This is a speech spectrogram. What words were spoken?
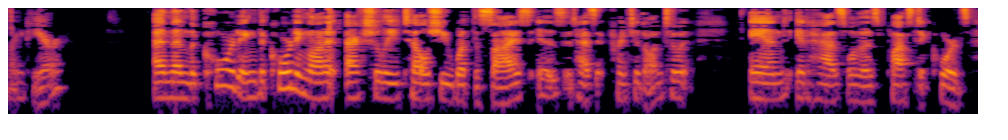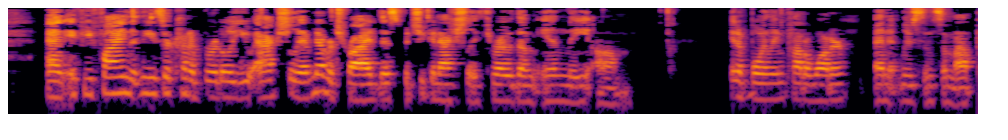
right here. And then the cording, the cording on it actually tells you what the size is. It has it printed onto it. And it has one of those plastic cords. And if you find that these are kind of brittle, you actually, I've never tried this, but you can actually throw them in the, um, in a boiling pot of water and it loosens them up.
